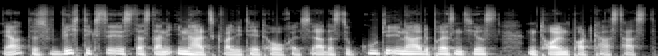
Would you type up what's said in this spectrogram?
Ja, das Wichtigste ist, dass deine Inhaltsqualität hoch ist, ja, dass du gute Inhalte präsentierst, einen tollen Podcast hast.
